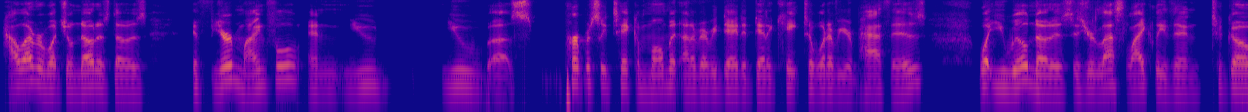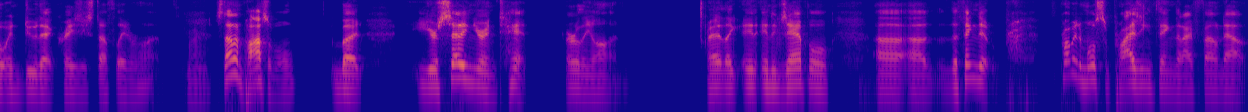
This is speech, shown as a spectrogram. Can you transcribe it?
However, what you'll notice though is if you're mindful and you you uh, purposely take a moment out of every day to dedicate to whatever your path is, what you will notice is you're less likely then to go and do that crazy stuff later on. Right. It's not impossible, but you're setting your intent early on. Right? Like an, an example, uh, uh, the thing that probably the most surprising thing that I found out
